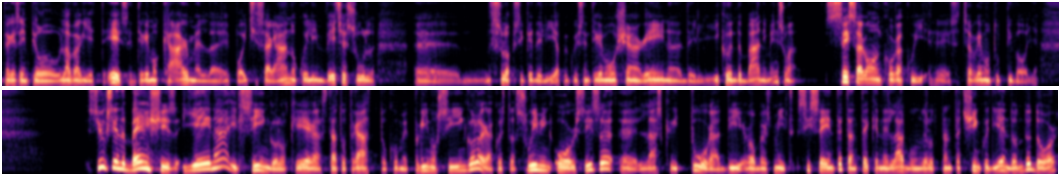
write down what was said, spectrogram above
per esempio la Varieté, sentiremo Carmel e poi ci saranno quelli invece sul, eh, sulla psichedelia, per cui sentiremo Ocean Rain degli Echo and the Bunnymen, insomma se sarò ancora qui, eh, ci avremo tutti voglia. Siouxsie and the Banshees Iena, il singolo che era stato tratto come primo singolo, era questa Swimming Horses, eh, la scrittura di Robert Smith si sente, tant'è che nell'album dell'85 di End on the Door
